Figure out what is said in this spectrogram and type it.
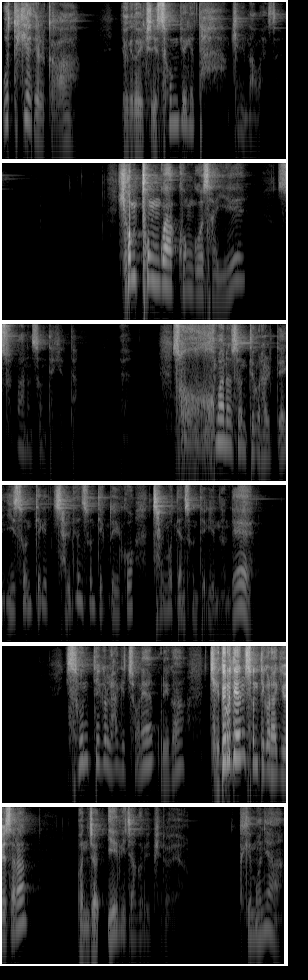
어떻게 해야 될까? 여기도 역시 성경에 다 길이 나와 있어요. 형통과 공고 사이에 수많은 선택이 있다. 예. 수많은 선택을 할 때 이 선택이 잘된 선택도 있고 잘못된 선택이 있는데 선택을 하기 전에 우리가 제대로 된 선택을 하기 위해서는 먼저 예비 작업이 필요해요. 그게 뭐냐?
